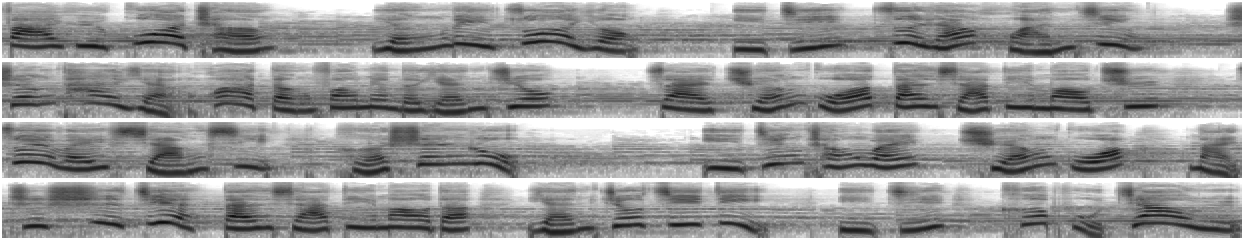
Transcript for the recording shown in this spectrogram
发育过程。盈利作用以及自然环境、生态演化等方面的研究，在全国丹霞地貌区最为详细和深入，已经成为全国乃至世界丹霞地貌的研究基地以及科普教育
